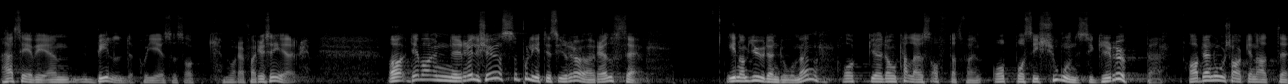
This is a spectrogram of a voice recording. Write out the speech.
här ser vi en bild på Jesus och några fariseer. Ja, det var en religiös och politisk rörelse inom judendomen och eh, de kallades oftast för en oppositionsgrupp av den orsaken att eh,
